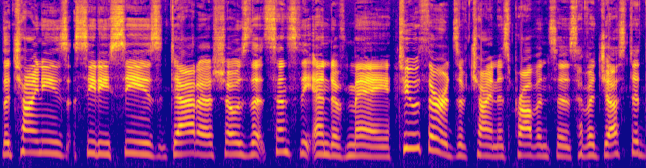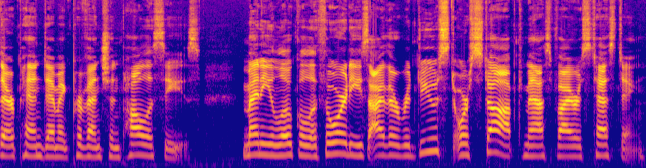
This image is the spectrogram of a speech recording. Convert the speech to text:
The Chinese CDC's data shows that since the end of May, two thirds of China's provinces have adjusted their pandemic prevention policies. Many local authorities either reduced or stopped mass virus testing.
